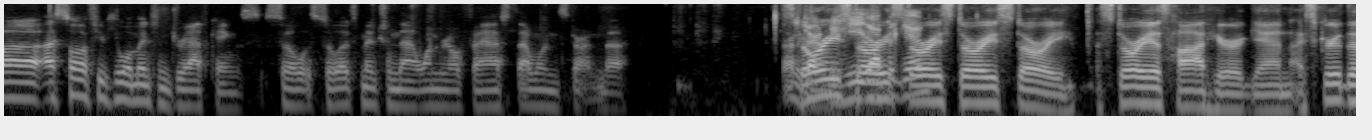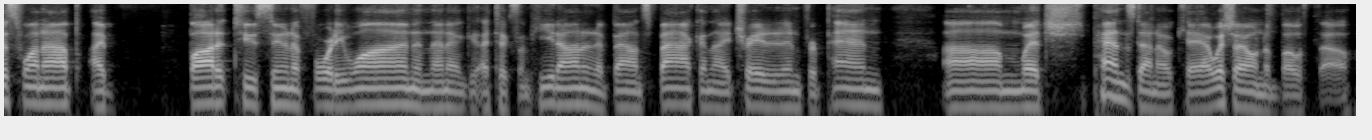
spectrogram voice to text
Uh, I saw a few people mention DraftKings, so so let's mention that one real fast. That one's starting to. Starting Story, to story, story, story, story. Story is hot here again. I screwed this one up. I bought it too soon at 41, and then I, I took some heat on it. It bounced back, and then I traded it in for Penn, um, which Penn's done okay. I wish I owned them both though.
